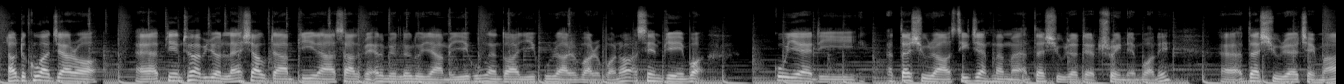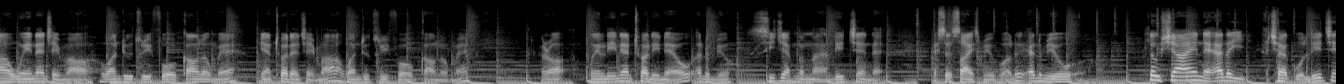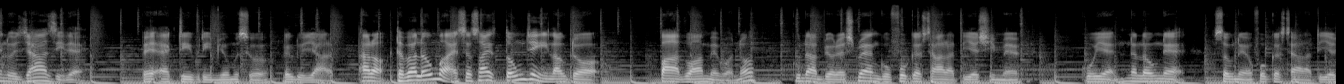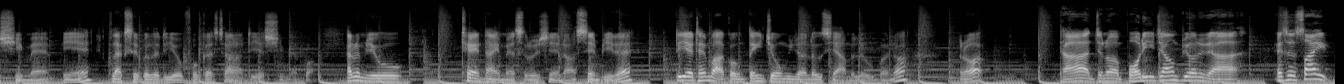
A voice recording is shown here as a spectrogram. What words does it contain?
နောက်တစ်ခုကကြတော့အဲအပြင်ထွက်ပြီးတော့လမ်းလျှောက်တာပြေးတာစသဖြင့်အဲ့လိုမျိုးလုပ်လို့ရမယ်ရေကူးကန်သွားရေကူးတာတို့ဘာတို့ပေါ့နော်အဆင်ပြေပေါ့ကိုယ့်ရဲ့ဒီအသက်ရှူတာကိုစီးချက်မှန်မှန်အသက်ရှူရတဲ့ training ပေါ့လေအဲအသက်ရှူတဲ့အချိန်မှာဝင်တဲ့အချိန်မှာ1 2 3 4ကောင်းလုပ်မယ်ပြန်ထွက်တဲ့အချိန်မှာ1 2 3 4ကောင်းလုပ်မယ်အဲ့တော့ဝင်လေနဲ့ထွက်လေနဲ့ကိုအဲ့လိုမျိုးစီးချက်မှန်မှန်လေ့ကျင့်တဲ့ exercise မျိုးပေါ့လေအဲ့လိုမျိုးလှုပ်ရှားရင်းနဲ့အဲ့ဒီအချက်ကိုလေ့ကျင့်လို့ရစီတဲ့ ဘယ် activity မျိုးမဆိုလုပ်လို့ရတယ်အဲ့တော့တစ်ပတ်လုံးမှာ exercise 3ချိန်လောက်တော့ပါသွားမယ်ပေါ့နော်ခုနပြောတဲ့ strength ကို focus ထားတာတရရှိမယ်ကိုယ့်ရဲ့နှလုံးနဲ့အစုံနဲ့ focus ထားတာတရရှိမယ်ပြီးရင် flexibility ကို focus ထားတာတရရှိမယ်ပေါ့အဲ့လိုမျိုးထည့်နိုင်မယ်ဆိုလို့ရှိရင်တော့အဆင်ပြေတယ်တရက်ထဲမှာအကုန်သိမ့်ကျုံပြီးတော့လုပ်ဆရာမလို့ပေါ့နော်အဲ့တော့ဒါကကျွန်တော် body အကြောင်းပြောနေတာ exercise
